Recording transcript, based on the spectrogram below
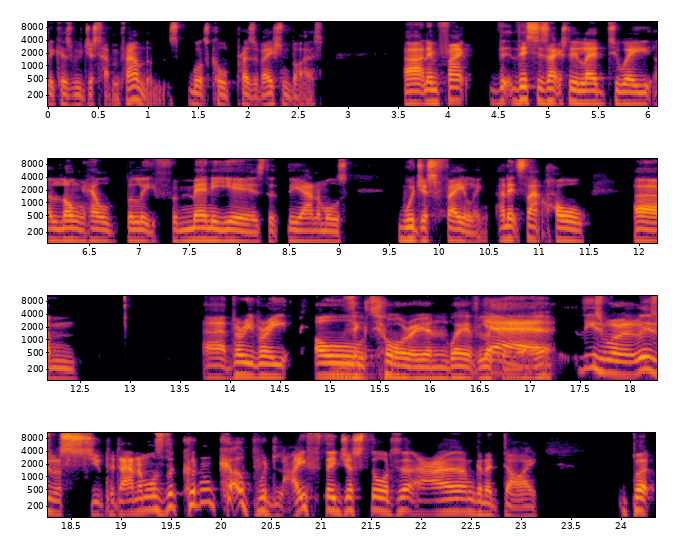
because we just haven't found them. It's what's called preservation bias. Uh, and in fact, th- this has actually led to a, a long held belief for many years that the animals were just failing. And it's that whole um, uh, very, very old Victorian way of looking at it. These were these were stupid animals that couldn't cope with life. They just thought, ah, "I'm going to die." But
